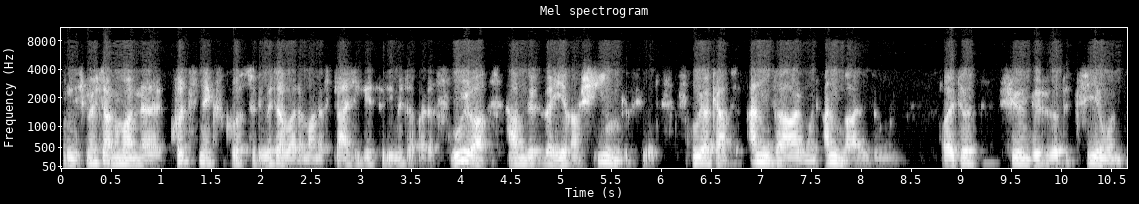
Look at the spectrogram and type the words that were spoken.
Und ich möchte auch nochmal einen kurzen Exkurs zu den Mitarbeitern machen. Das gleiche gilt für die Mitarbeiter. Früher haben wir über Hierarchien geführt. Früher gab es Ansagen und Anweisungen. Heute führen wir über Beziehungen.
